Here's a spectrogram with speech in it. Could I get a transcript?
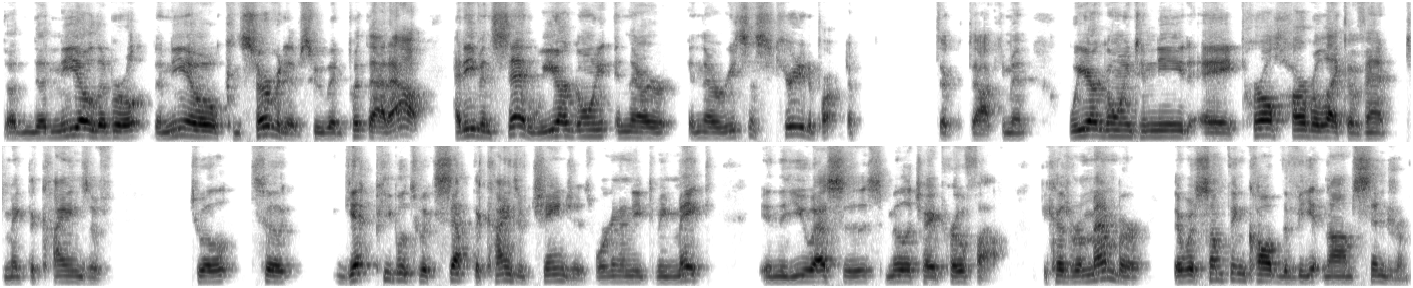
the, the neoliberal, the neoconservatives who had put that out had even said we are going in their in their recent security department document we are going to need a Pearl Harbor like event to make the kinds of to to get people to accept the kinds of changes we're going to need to make in the U.S.'s military profile. Because remember, there was something called the Vietnam Syndrome.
